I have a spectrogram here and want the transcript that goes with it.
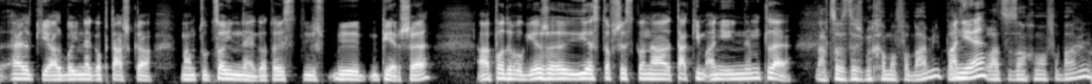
y, elki albo innego ptaszka mam tu co innego, to jest już pierwsze a po drugie, że jest to wszystko na takim, a nie innym tle. A co, jesteśmy homofobami? A nie? Polacy są homofobami?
